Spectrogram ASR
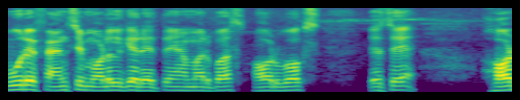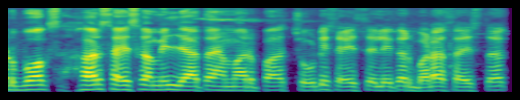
पूरे फैंसी मॉडल के रहते हैं हमारे पास हॉट बॉक्स जैसे हॉट बॉक्स हर साइज़ का मिल जाता है हमारे पास, छोटी साइज़ से लेकर बड़ा साइज़ तक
